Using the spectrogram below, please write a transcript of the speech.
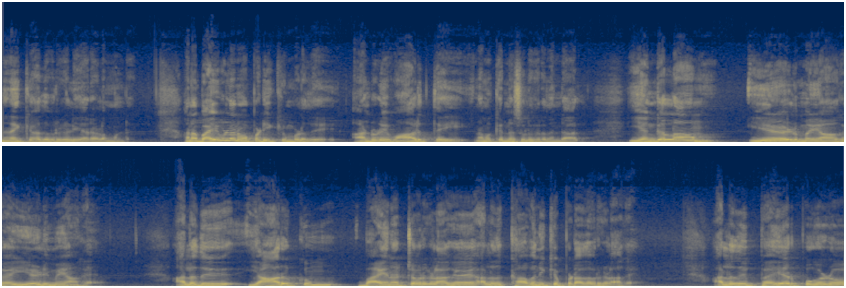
நினைக்காதவர்கள் ஏராளம் உண்டு. ஆனால் பைபிளை நம்ம படிக்கும் பொழுது ஆண்டுடைய வார்த்தை நமக்கு என்ன சொல்கிறது என்றால் எங்கெல்லாம் ஏழ்மையாக எளிமையாக அல்லது யாருக்கும் பயனற்றவர்களாக அல்லது கவனிக்கப்படாதவர்களாக அல்லது பெயர் புகழோ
